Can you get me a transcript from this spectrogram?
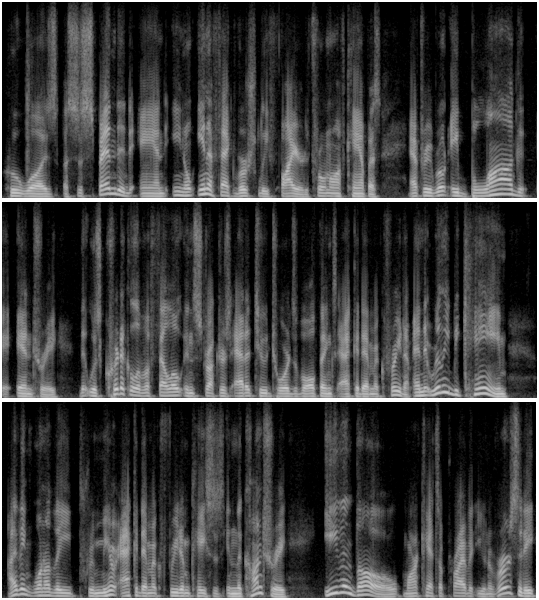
who was uh, suspended and, you know, in effect, virtually fired, thrown off campus after he wrote a blog entry that was critical of a fellow instructor's attitude towards, of all things, academic freedom. And it really became, I think, one of the premier academic freedom cases in the country. Even though Marquette's a private university,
